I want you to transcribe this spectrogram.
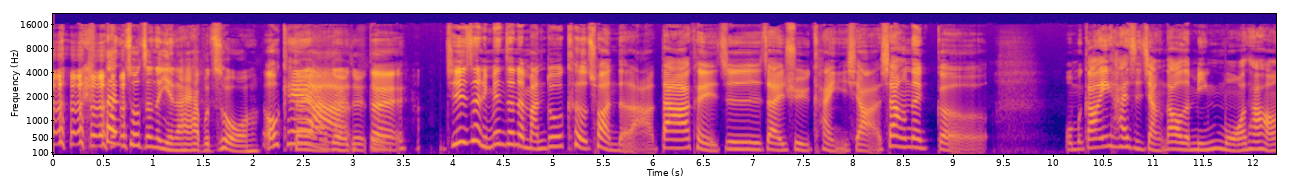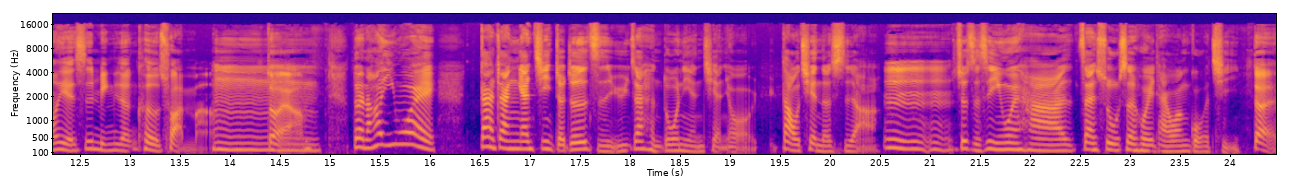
但是说真的，演的还还不错，OK 啊，对对对。对其实这里面真的蛮多客串的啦，大家可以就是再去看一下，像那个我们刚刚一开始讲到的名模，他好像也是名人客串嘛，嗯，对啊，对，然后因为。大家应该记得，就是子瑜在很多年前有道歉的事啊。嗯嗯嗯，就只是因为他在宿舍挥台湾国旗，对，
